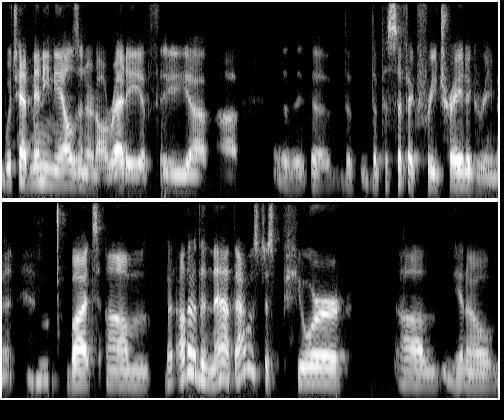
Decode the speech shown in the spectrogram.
which had many nails in it already, of the uh, uh, the, the the Pacific Free Trade Agreement. Mhm. But um, but other than that, that was just pure, um, you know,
